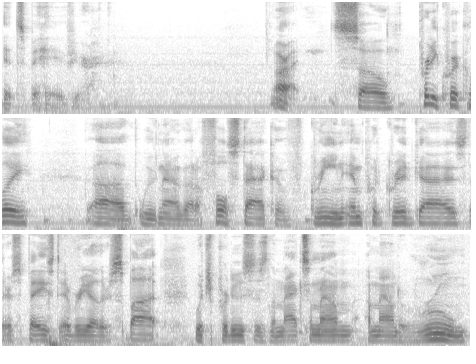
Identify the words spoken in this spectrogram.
its behavior. All right, so pretty quickly, uh, we've now got a full stack of green input grid guys. They're spaced every other spot, which produces the maximum amount of room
